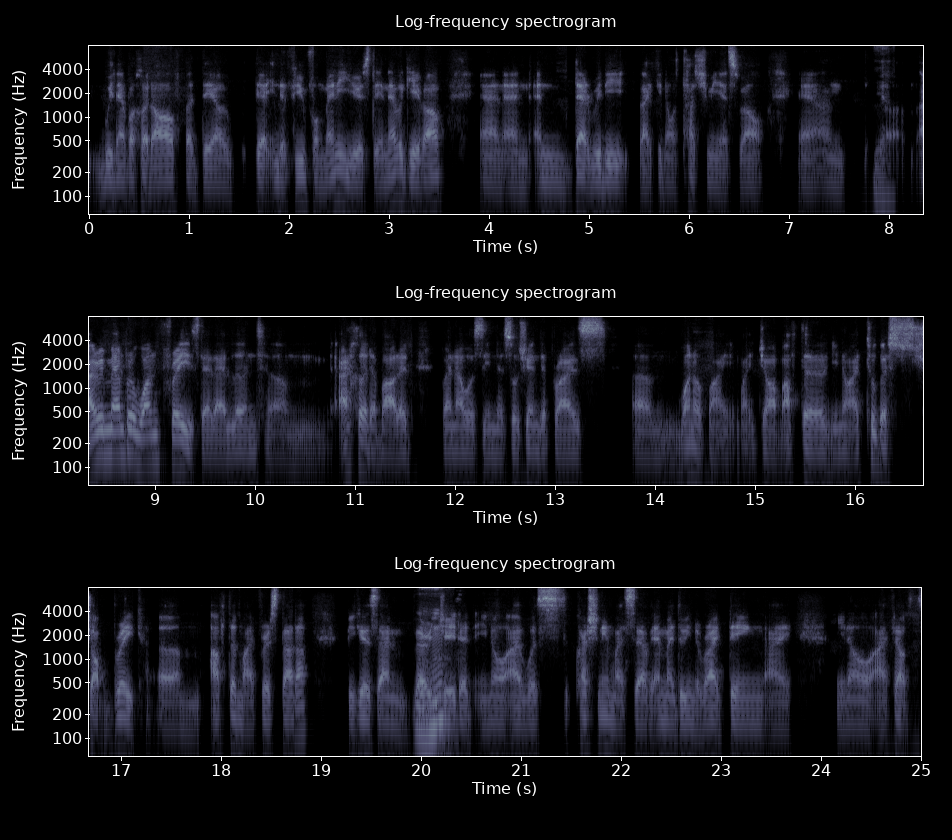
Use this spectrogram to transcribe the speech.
we never heard of, but they are they're in the field for many years. They never gave up, and and and that really like you know touched me as well. And yeah. uh, I remember one phrase that I learned. Um, I heard about it when I was in the social enterprise. Um, one of my my job after you know I took a short break um, after my first startup because I'm very mm-hmm. jaded. You know I was questioning myself: Am I doing the right thing? I you know I felt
